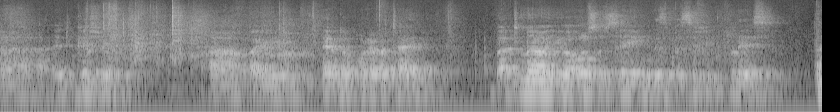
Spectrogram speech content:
uh, education uh, by end of whatever time, but now you are also saying the specific place in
